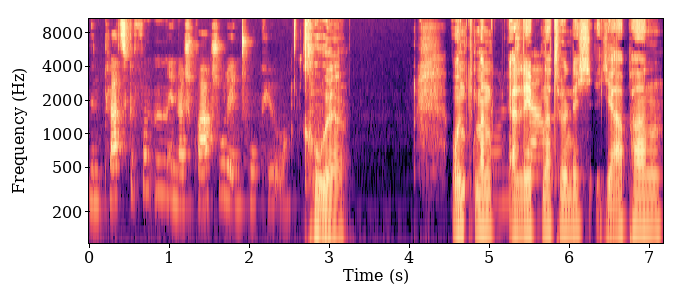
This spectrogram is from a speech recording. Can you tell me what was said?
einen Platz gefunden in der Sprachschule in Tokio. Cool. Und man Und, erlebt ja. natürlich Japan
